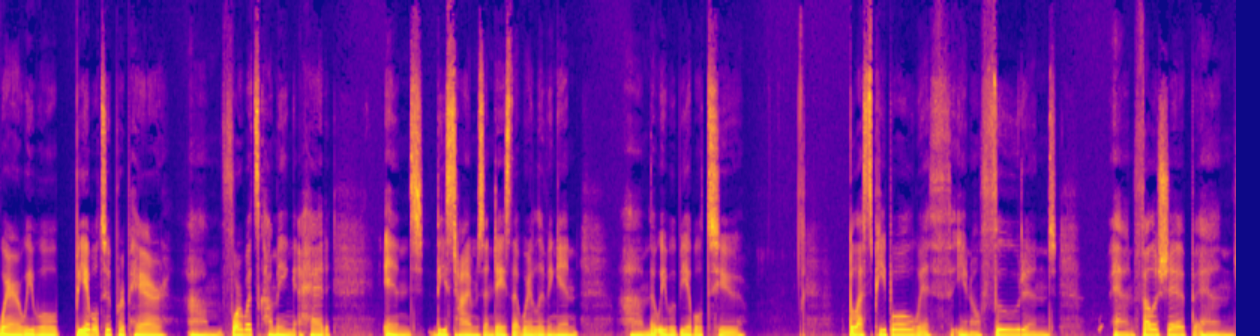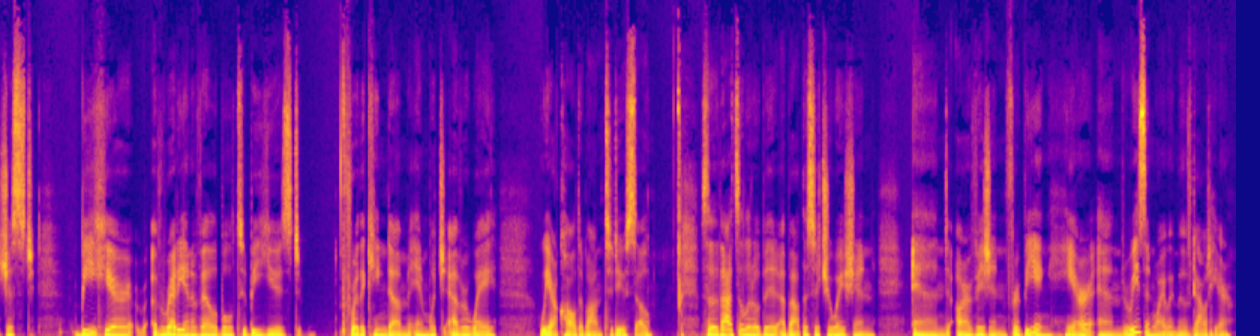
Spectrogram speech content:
where we will be able to prepare um, for what's coming ahead in these times and days that we're living in um, that we will be able to bless people with you know food and and fellowship and just be here ready and available to be used for the kingdom in whichever way we are called upon to do so. So that's a little bit about the situation and our vision for being here and the reason why we moved out here.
